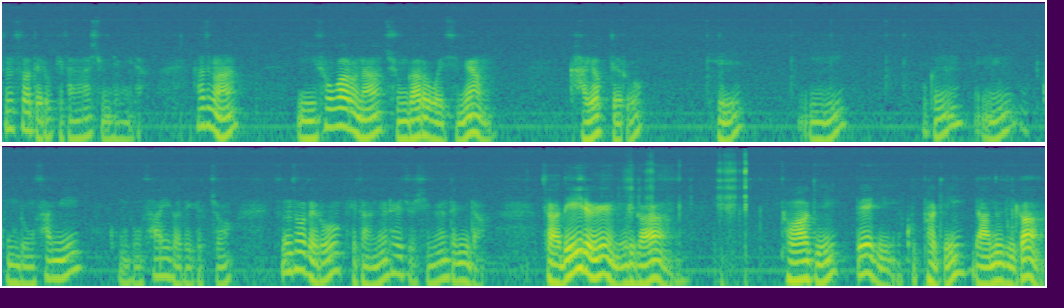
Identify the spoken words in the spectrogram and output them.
순서대로 계산을 하시면 됩니다. 하지만 이 소가로나 중가로가 있으면 가격대로 1, 2, 혹은 공동 3위, 공동 4위가 되겠죠. 순서대로 계산을 해주시면 됩니다. 자, 내일은 우리가 더하기, 빼기, 곱하기, 나누기가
